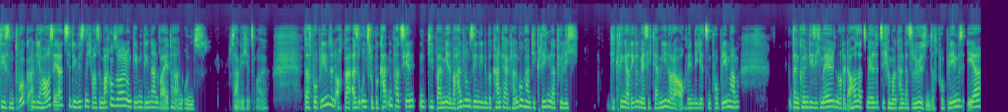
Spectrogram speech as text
diesen Druck an die Hausärzte, die wissen nicht, was sie machen sollen und geben den dann weiter an uns, sage ich jetzt mal. Das Problem sind auch also unsere bekannten Patienten, die bei mir in Behandlung sind, die eine bekannte Erkrankung haben, die kriegen natürlich, die kriegen ja regelmäßig Termine oder auch wenn die jetzt ein Problem haben, dann können die sich melden oder der Hausarzt meldet sich und man kann das lösen. Das Problem ist eher,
